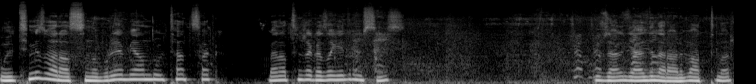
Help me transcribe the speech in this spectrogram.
Ultimiz var aslında. Buraya bir anda ulti atsak. Ben atınca gaza gelir misiniz? Güzel geldiler harbi attılar.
